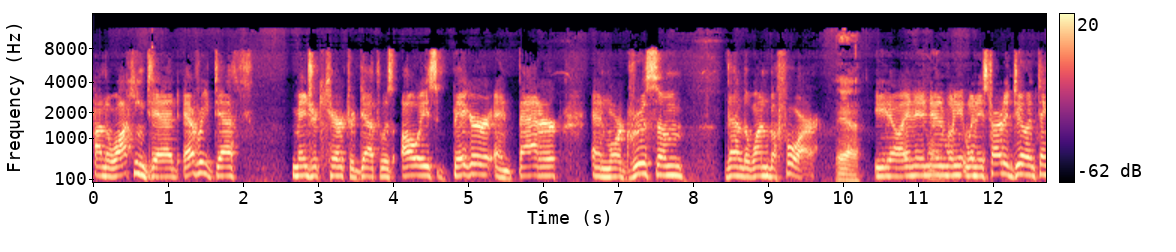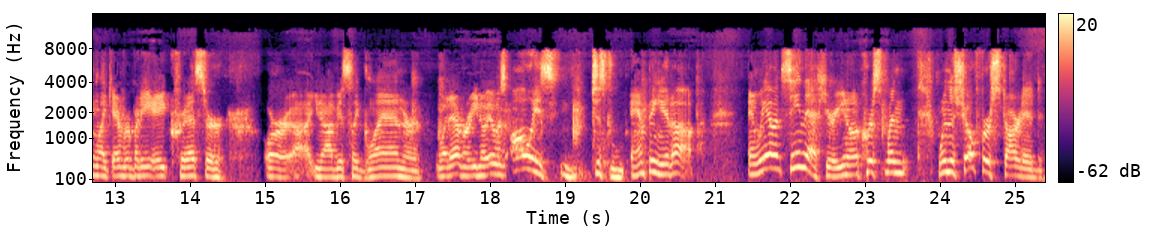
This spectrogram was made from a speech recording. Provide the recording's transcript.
on The Walking Dead every death major character death was always bigger and badder and more gruesome than the one before. yeah, You know, and, and, and when you- when they started doing thing like everybody ate Chris or or uh, you know obviously Glenn or whatever, you know, it was always just amping it up. And we haven't seen that here. You know, of course when when the show first started,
